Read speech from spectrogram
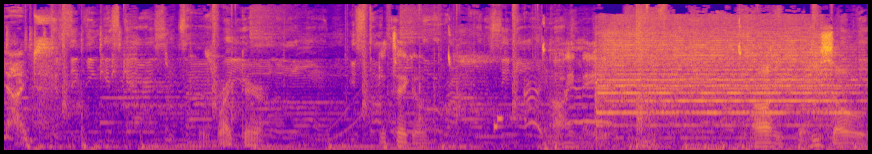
Yikes. It's right there. Good takeover. Oh, he made it. Oh, he, he sold.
